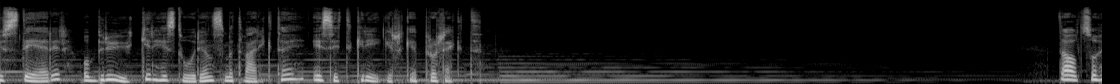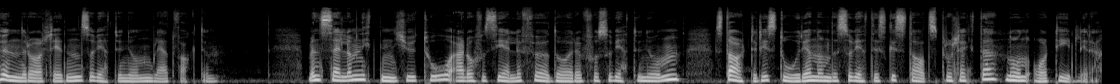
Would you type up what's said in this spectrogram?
justerer og bruker historien som et verktøy i sitt krigerske prosjekt. Det er altså 100 år siden Sovjetunionen ble et faktum. Men selv om 1922 er det offisielle fødeåret for Sovjetunionen, starter historien om det sovjetiske statsprosjektet noen år tidligere.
